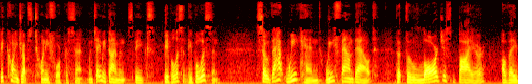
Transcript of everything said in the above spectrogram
Bitcoin drops 24%. When Jamie Dimon speaks, people listen. People listen. So that weekend, we found out that the largest buyer of a,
